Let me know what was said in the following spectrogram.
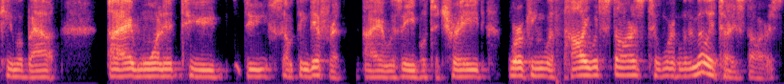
came about. I wanted to do something different. I was able to trade working with Hollywood stars to working with military stars,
